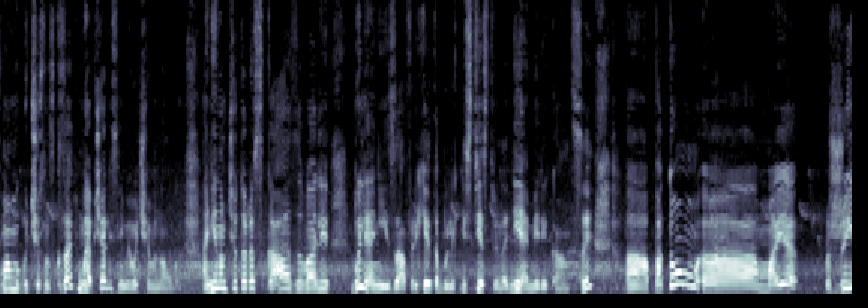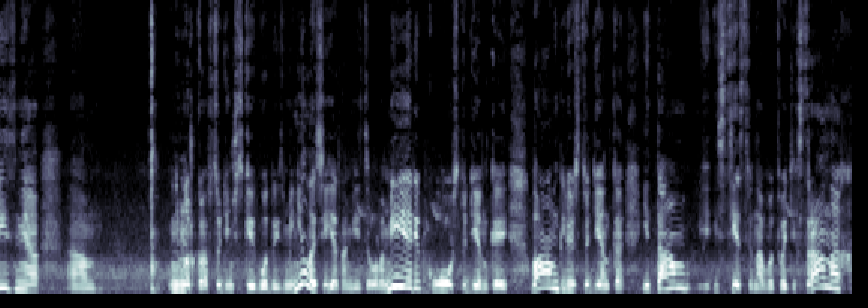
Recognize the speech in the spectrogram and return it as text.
вам могу честно сказать, мы общались с ними очень много. Они нам что-то рассказывали. Были они из Африки, это были, естественно, не американцы. А потом а, моя жизнь э, немножко в студенческие годы изменилась, и я там ездила в Америку студенткой, в Англию студентка, и там, естественно, вот в этих странах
